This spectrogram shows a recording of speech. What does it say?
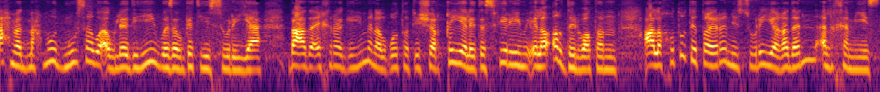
أحمد محمود موسى وأولاده وزوجته السورية بعد إخراجهم من الغوطة الشرقية لتسفيرهم إلى أرض الوطن على خطوط الطيران السورية غدا الخميس.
